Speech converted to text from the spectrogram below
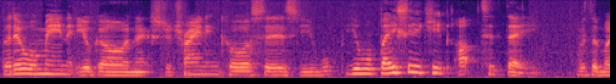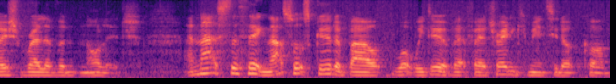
but it will mean that you'll go on extra training courses. You will, you will basically keep up to date with the most relevant knowledge. And that's the thing, that's what's good about what we do at betfairtradingcommunity.com.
